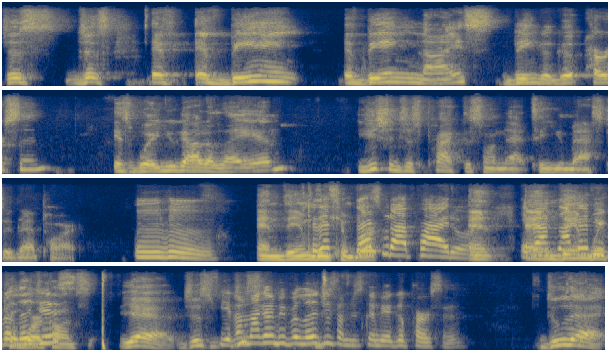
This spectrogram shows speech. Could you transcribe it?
Just just if if being if being nice, being a good person is where you got to land, you should just practice on that till you master that part. Mm-hmm. And then we That's, can that's work what I pride on. and, I'm not then gonna we be can work on religious- yeah, just, if just I'm not gonna be religious, I'm just gonna be a good person. do that.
